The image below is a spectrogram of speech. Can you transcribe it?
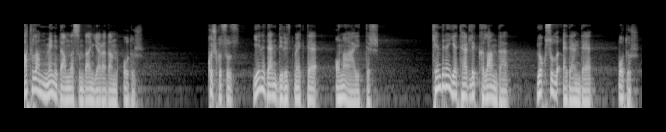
atılan meni damlasından yaradan O'dur. Kuşkusuz yeniden diriltmek de O'na aittir. Kendine yeterli kılan da, yoksul eden de O'dur.''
